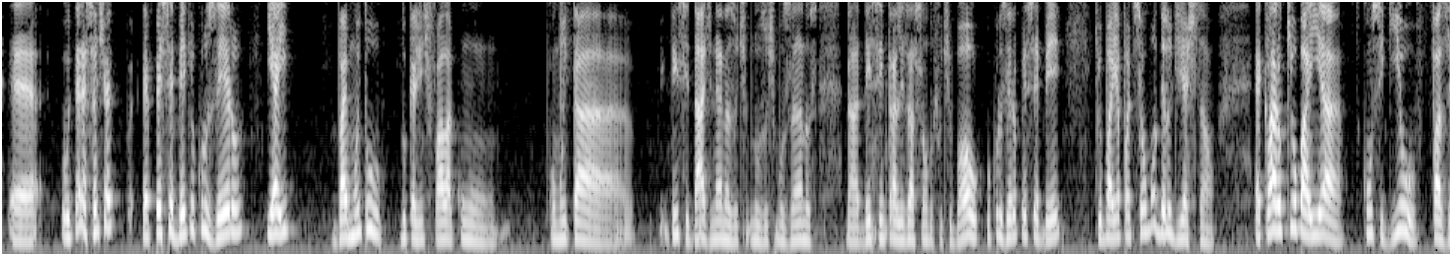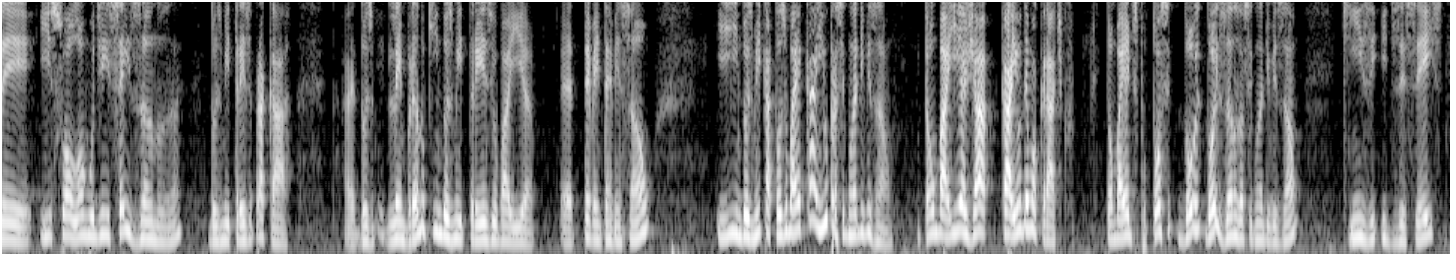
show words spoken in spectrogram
É, o interessante é, é, perceber que o Cruzeiro, e aí vai muito do que a gente fala com, com muita intensidade né, últimos, nos últimos anos da descentralização do futebol, o Cruzeiro perceber que o Bahia pode ser um modelo de gestão. É claro que o Bahia conseguiu fazer isso ao longo de seis anos, né? 2013 para cá. É, dois, lembrando que em 2013 o Bahia é, teve a intervenção e em 2014 o Bahia caiu para a segunda divisão. Então o Bahia já caiu democrático. Então o Bahia disputou dois, dois anos a segunda divisão, 15 e 16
